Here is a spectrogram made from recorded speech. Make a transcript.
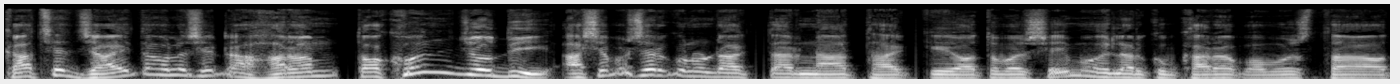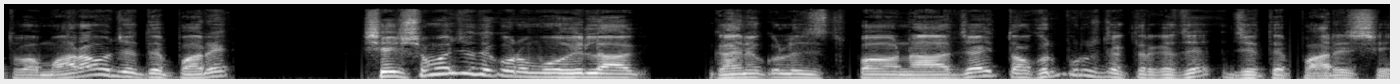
কাছে যায় তাহলে সেটা হারাম। তখন যদি আশেপাশের কোনো ডাক্তার না থাকে অথবা সেই মহিলার খুব খারাপ অবস্থা অথবা মারাও যেতে পারে, সেই সময় যদি কোনো মহিলা গাইনোকোলজিস্ট পাওয়া না যায়, তখন পুরুষ ডাক্তারের কাছে যেতে পারে সে।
